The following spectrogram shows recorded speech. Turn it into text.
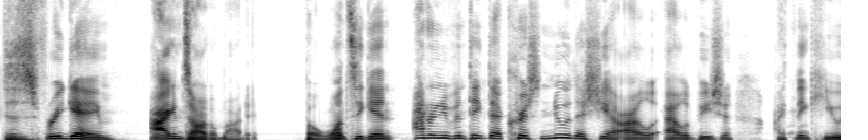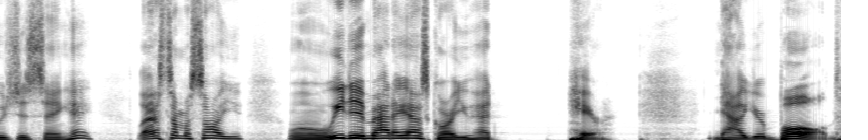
this is free game. I can talk about it. But once again, I don't even think that Chris knew that she had alopecia. I think he was just saying, hey, last time I saw you, when we did Madagascar, you had hair. Now you're bald.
